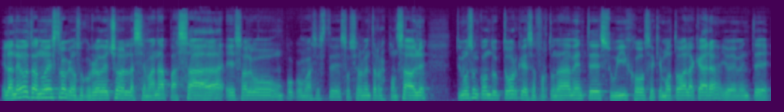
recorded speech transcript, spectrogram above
El anécdota nuestro que nos ocurrió, de hecho, la semana pasada es algo un poco más este, socialmente responsable. Tuvimos un conductor que desafortunadamente su hijo se quemó toda la cara y obviamente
